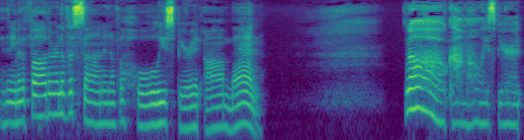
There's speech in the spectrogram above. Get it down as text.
In the name of the Father, and of the Son, and of the Holy Spirit. Amen. Oh, come, Holy Spirit.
